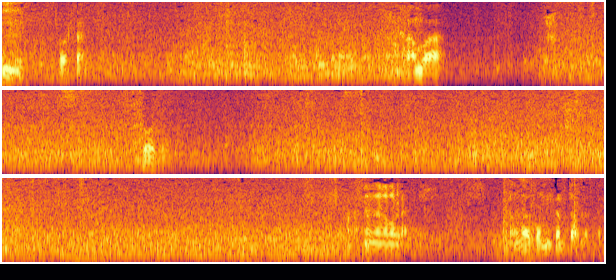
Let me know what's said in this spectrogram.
อืมโทษครับามว่า โทษเอาล่ะหวังว่าคงมีคำตอบแล้วครับ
